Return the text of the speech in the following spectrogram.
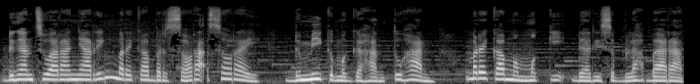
dengan suara nyaring mereka bersorak-sorai demi kemegahan Tuhan. Mereka memeki dari sebelah barat.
